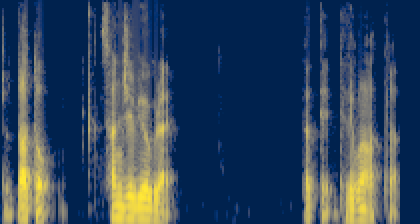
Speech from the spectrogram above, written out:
ちょっとあと30秒ぐらい。だって出てこなかったら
